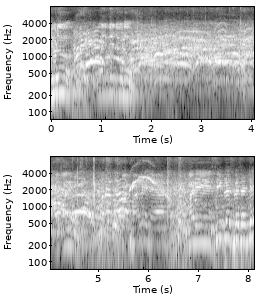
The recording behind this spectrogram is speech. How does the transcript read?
చూడు వైపు చూడు మెకానికల్ సార్ పర్లేదా మరి సి ప్లస్ ప్లస్ అంటే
